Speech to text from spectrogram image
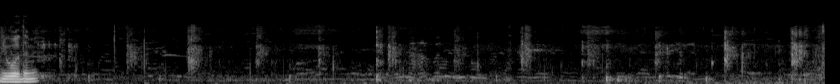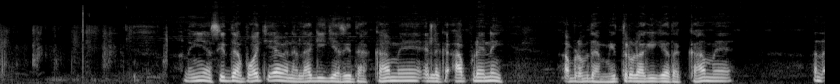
જુઓ તમે. અને અહીંયા સીધા પહોંચી આવે ને લાગી ગયા સીધા કામે, એટલે કે આપણે નહીં. આપણા બધા મિત્રો લાગી ગયા હતા કામે. અને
